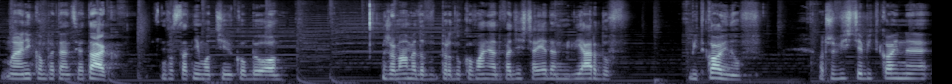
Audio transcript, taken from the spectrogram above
Moja niekompetencja, tak. W ostatnim odcinku było, że mamy do wyprodukowania 21 miliardów bitcoinów. Oczywiście bitcoiny,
